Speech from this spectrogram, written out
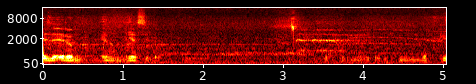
এই যে এরম এরম ইয়ে ছিল। লোককে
